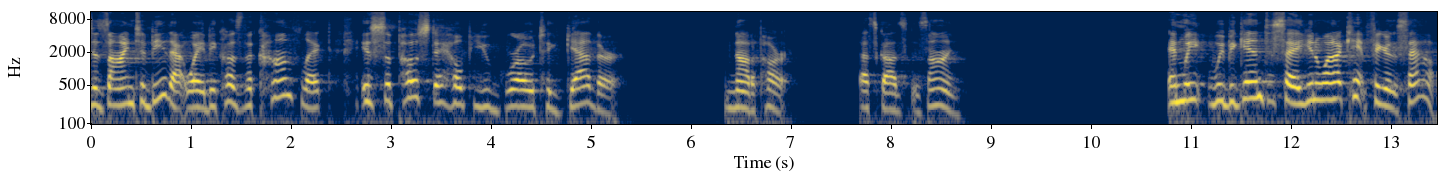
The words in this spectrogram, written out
designed to be that way because the conflict is supposed to help you grow together, not apart. That's God's design. And we, we begin to say, you know what, I can't figure this out.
